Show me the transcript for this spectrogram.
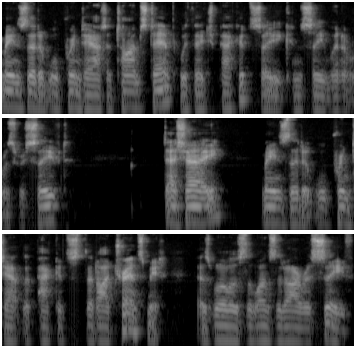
means that it will print out a timestamp with each packet so you can see when it was received. Dash A means that it will print out the packets that I transmit as well as the ones that I receive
